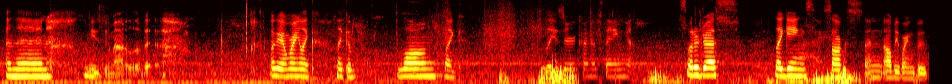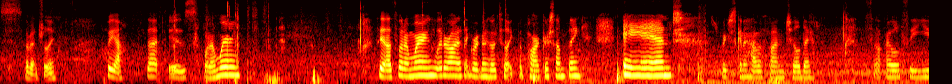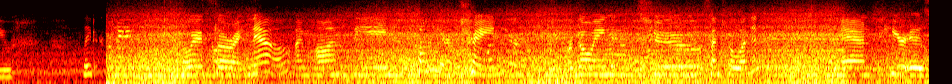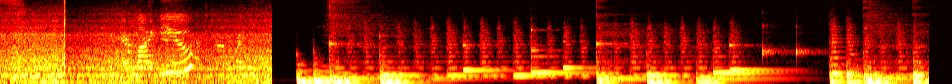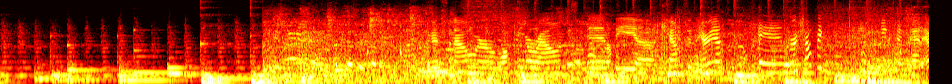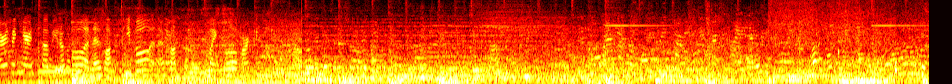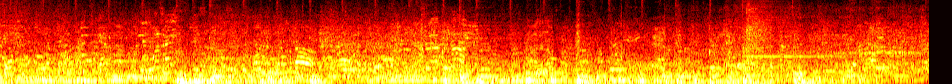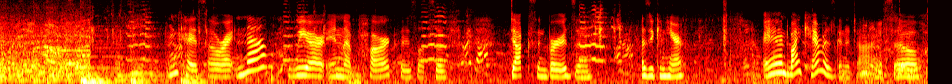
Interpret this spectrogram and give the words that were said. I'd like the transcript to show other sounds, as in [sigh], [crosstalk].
And then, let me zoom out a little bit. Okay, I'm wearing like, like a long, like blazer kind of thing. Sweater dress, leggings, socks, and I'll be wearing boots eventually. But yeah, that is what I'm wearing. So yeah, that's what I'm wearing. Later on, I think we're gonna go to like the park or something. And we're just gonna have a fun, chill day. So I will see you later. Okay, so right now I'm on the train. We're going to central London. And here is my view. The uh, Camden area and we're shopping. And everything here is so beautiful and there's lots of people and there's lots of like little markets. Right now we are in a park. There's lots of ducks and birds and as you can hear. And my camera's gonna die, so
